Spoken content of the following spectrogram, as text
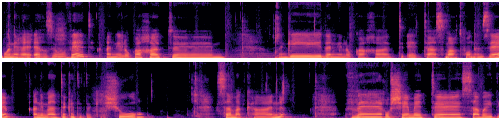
בואו נראה איך זה עובד. אני לוקחת, אה, נגיד, אני לוקחת את הסמארטפון הזה, אני מעתקת את הקישור, שמה כאן. ורושמת סאב uh, ID.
